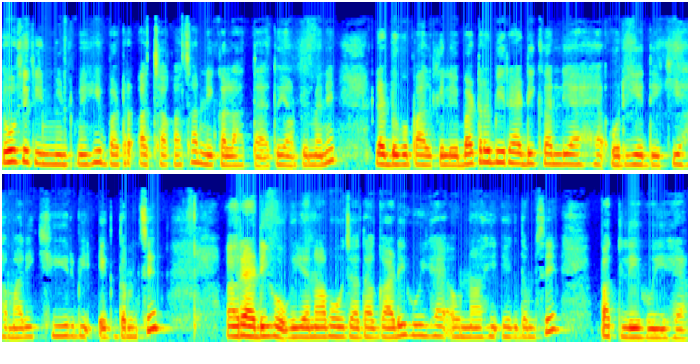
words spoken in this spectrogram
दो से तीन मिनट में ही बटर अच्छा खासा निकल आता है। तो यहाँ पे मैंने लड्डू गोपाल के लिए बटर भी रेडी कर लिया है और ये देखिए हमारी खीर भी एकदम से रेडी हो गई है। ना बहुत ज़्यादा गाढ़ी हुई है और ना ही एकदम से पतली हुई है।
